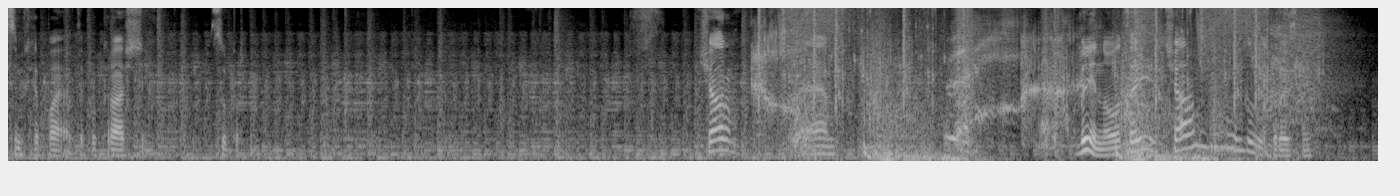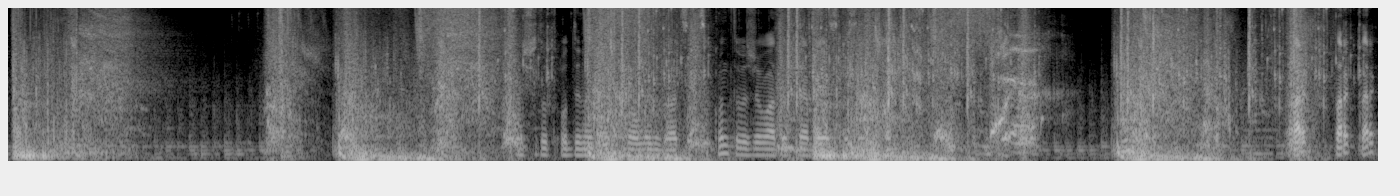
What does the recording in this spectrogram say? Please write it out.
8 хп, типу краще. Супер. Чарм. Ем. Блін, ну оцей чарм він дуже корисний. А Ще тут 11 хвилин 20 секунд виживати треба, я зрозумів. Парк, парк, парк.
